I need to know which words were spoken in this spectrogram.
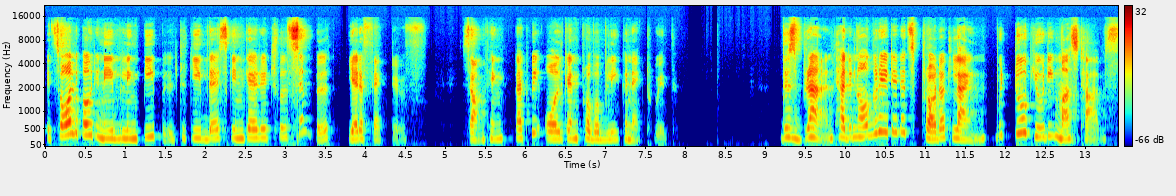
It's all about enabling people to keep their skincare rituals simple yet effective, something that we all can probably connect with. This brand had inaugurated its product line with two beauty must haves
